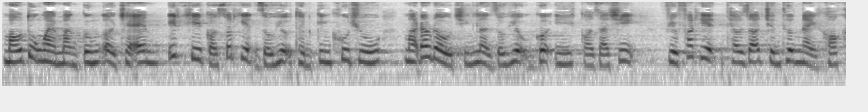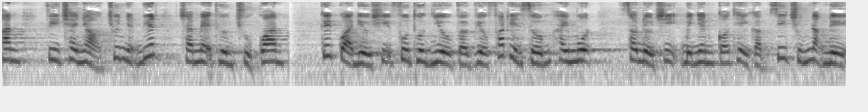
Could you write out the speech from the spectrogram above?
Máu tụ ngoài màng cứng ở trẻ em ít khi có xuất hiện dấu hiệu thần kinh khu trú, mà đau đầu chính là dấu hiệu gợi ý có giá trị. Việc phát hiện, theo dõi chấn thương này khó khăn vì trẻ nhỏ chưa nhận biết, cha mẹ thường chủ quan. Kết quả điều trị phụ thuộc nhiều vào việc phát hiện sớm hay muộn. Sau điều trị, bệnh nhân có thể gặp di chứng nặng nề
